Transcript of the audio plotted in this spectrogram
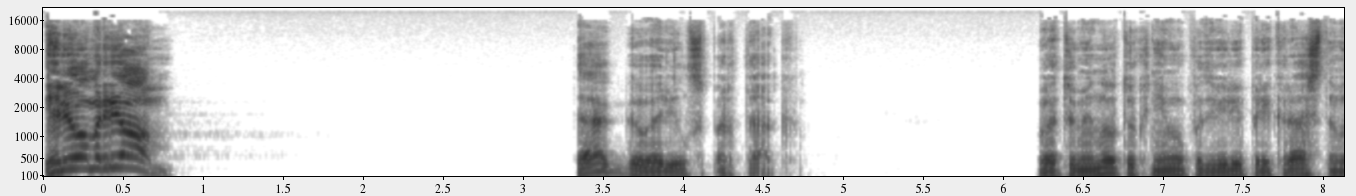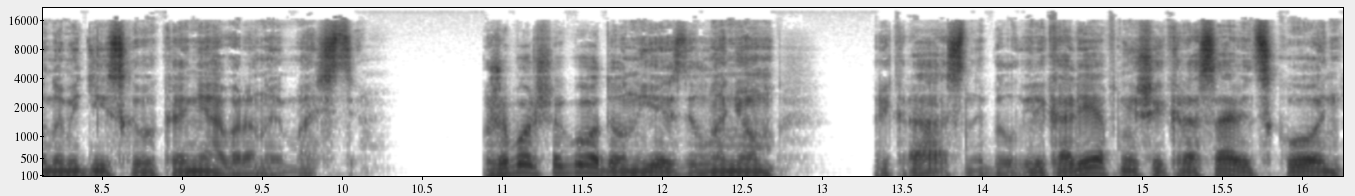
или умрем? Так говорил Спартак. В эту минуту к нему подвели прекрасного нумидийского коня вороной масти. Уже больше года он ездил на нем. Прекрасный был, великолепнейший красавец-конь,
